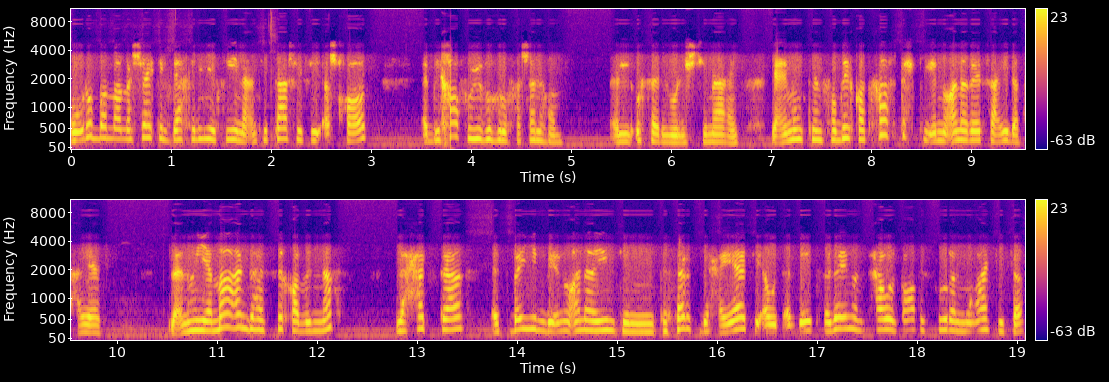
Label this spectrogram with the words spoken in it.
وربما مشاكل داخلية فينا أنت بتعرفي في أشخاص بيخافوا يظهروا فشلهم. الأسري والاجتماعي. يعني ممكن صديقة تخاف تحكي إنه أنا غير سعيدة بحياتي لأنه هي ما عندها الثقة بالنفس لحتى تبين بإنه أنا يمكن كسرت بحياتي أو تاذيت فدائما تحاول تعطي الصورة المعاكسة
